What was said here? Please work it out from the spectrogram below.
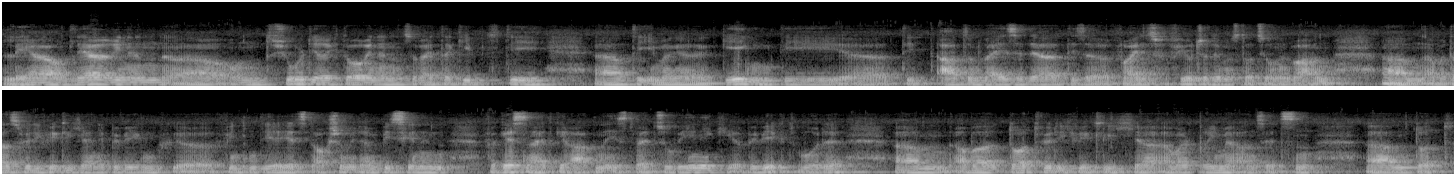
Lehrer und Lehrerinnen äh, und Schuldirektorinnen und so weiter gibt, die, äh, die immer gegen die, äh, die Art und Weise der, dieser Fridays for Future Demonstrationen waren. Ähm, aber das würde ich wirklich eine Bewegung äh, finden, die jetzt auch schon wieder ein bisschen in Vergessenheit geraten ist, weil zu wenig äh, bewirkt wurde. Ähm, aber dort würde ich wirklich äh, einmal primär ansetzen, dort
